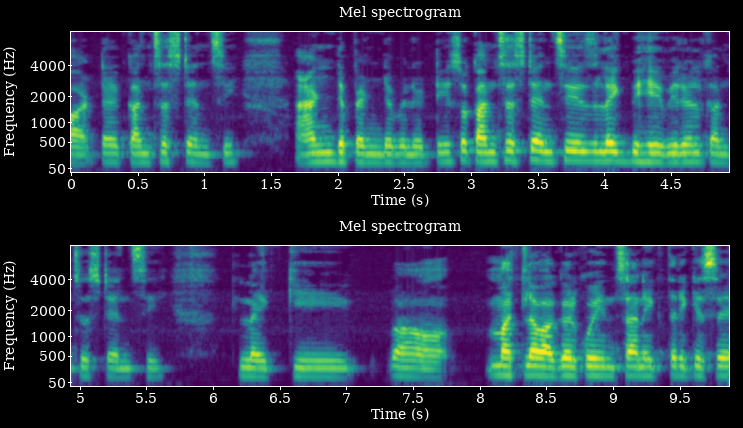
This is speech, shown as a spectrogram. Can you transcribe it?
पार्ट है कंसिस्टेंसी एंड डिपेंडेबिलिटी सो कंसिस्टेंसी इज लाइक बिहेवियरल कंसिस्टेंसी like कि मतलब अगर कोई इंसान एक तरीके से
